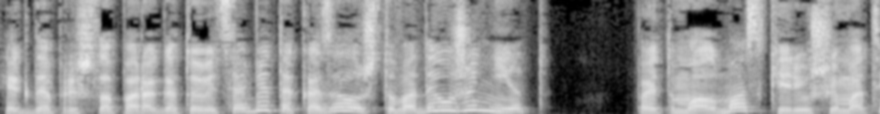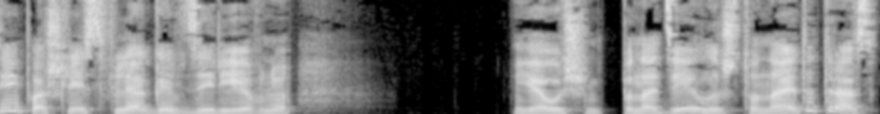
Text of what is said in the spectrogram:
Когда пришла пора готовить обед, оказалось, что воды уже нет, поэтому Алмаз, Кирюша и Матвей пошли с флягой в деревню — я очень понадеялась, что на этот раз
